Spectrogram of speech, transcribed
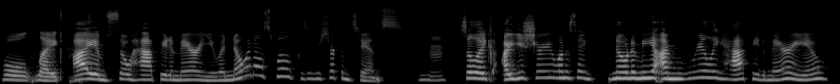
whole like I am so happy to marry you and no one else will because of your circumstance. Mm-hmm. So like, are you sure you want to say no to me? I'm really happy to marry you.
